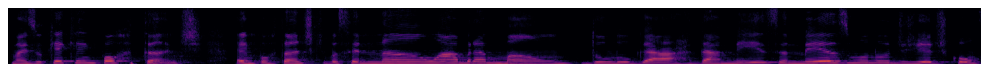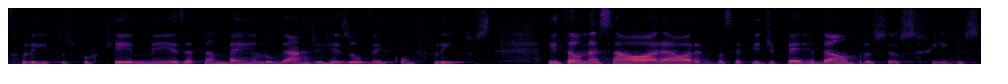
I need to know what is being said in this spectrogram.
Mas o que, que é importante? É importante que você não abra mão do lugar da mesa, mesmo no dia de conflitos, porque mesa também é lugar de resolver conflitos. Então, nessa hora, é a hora de você pedir perdão para os seus filhos.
